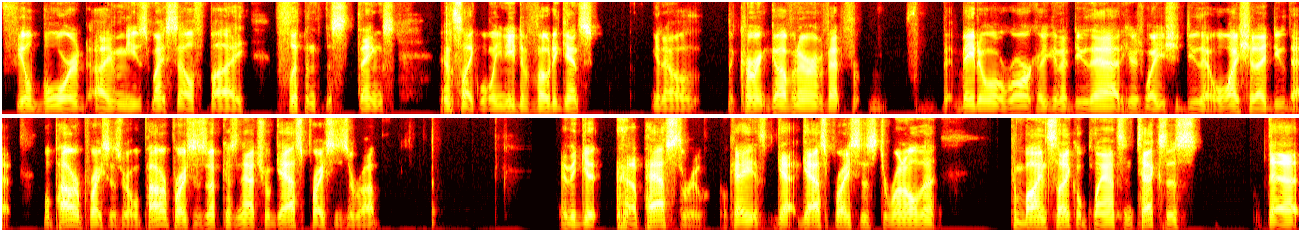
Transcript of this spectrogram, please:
feel bored, I amuse myself by flipping this things. And it's like, well, you need to vote against, you know, the current governor and vet for, Beto O'Rourke. Are you going to do that? Here's why you should do that. Well, why should I do that? Well, power prices are up. Well, power prices up because natural gas prices are up, and they get a pass through. Okay, it's ga- gas prices to run all the combined cycle plants in Texas that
